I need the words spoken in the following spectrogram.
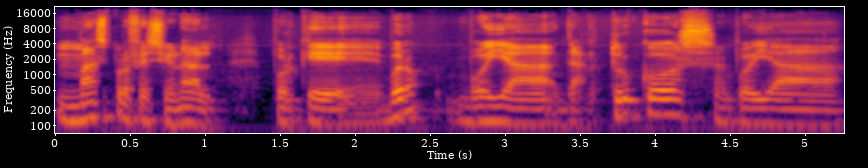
más profesional porque bueno voy a dar trucos voy a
